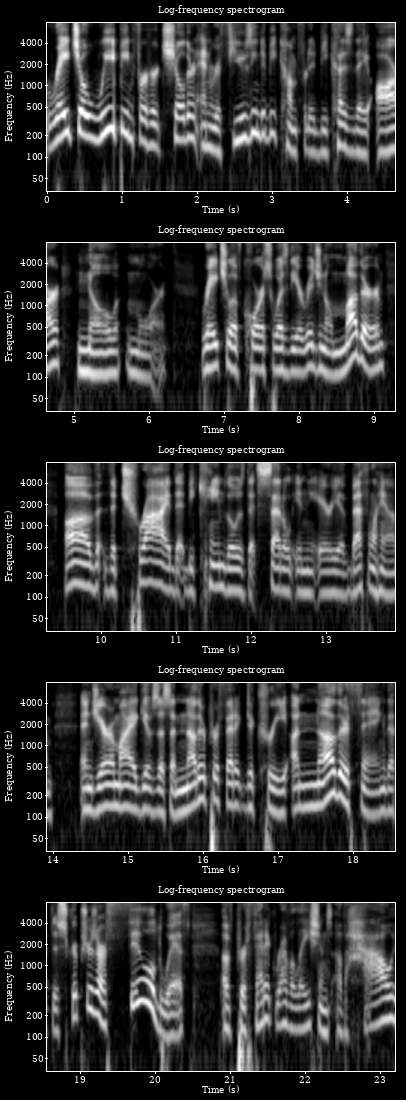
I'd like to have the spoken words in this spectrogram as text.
Rachel weeping for her children and refusing to be comforted because they are no more. Rachel, of course, was the original mother of the tribe that became those that settled in the area of Bethlehem. And Jeremiah gives us another prophetic decree, another thing that the scriptures are filled with of prophetic revelations of how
